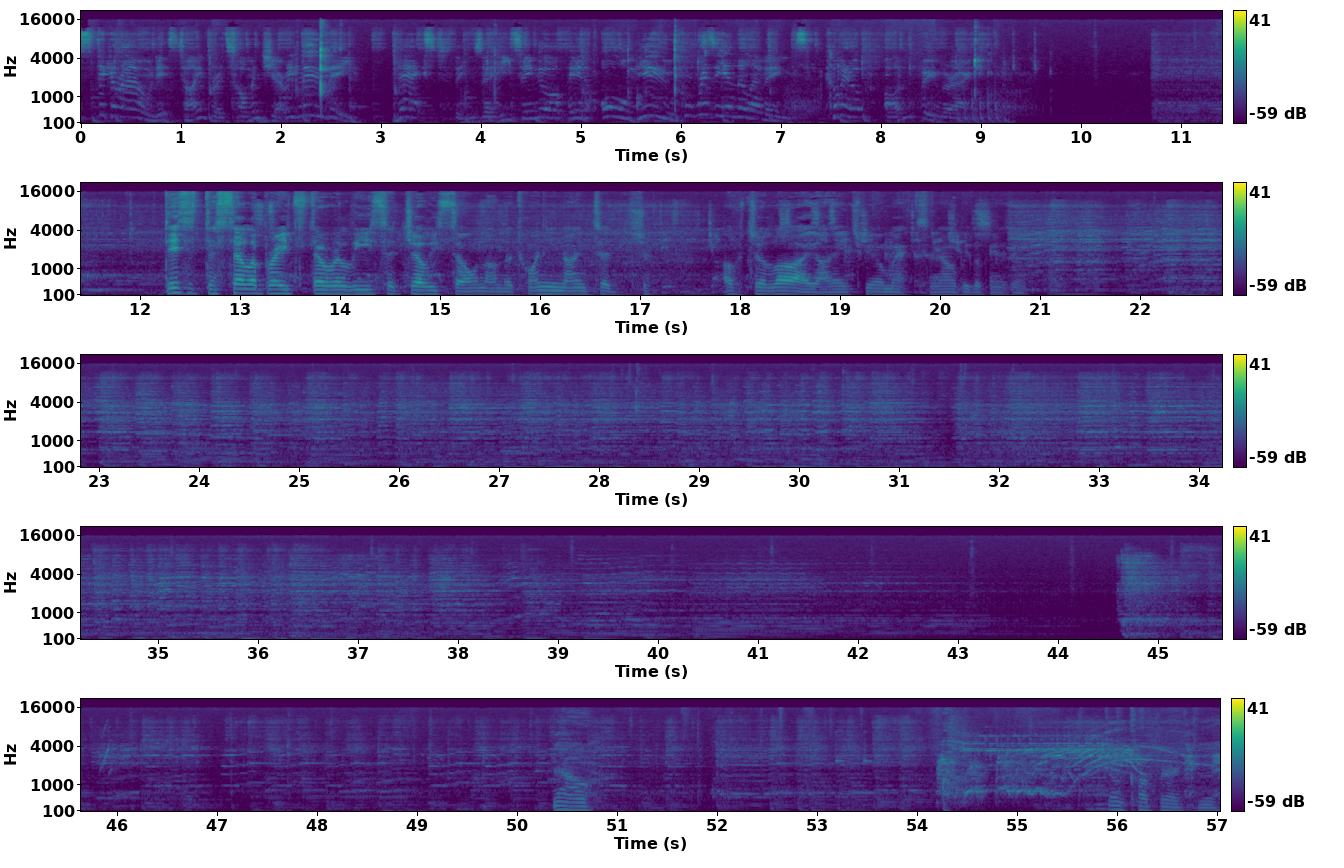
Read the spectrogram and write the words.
stick around. It's time for a Tom and Jerry movie. Next, things are heating up in all new Grizzy and the Lemmings. Coming up on Boomerang. This is to celebrate the release of Jellystone on the 29th of, of July on HBO Max, and I'll be looking soon. Now, don't copyright me.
